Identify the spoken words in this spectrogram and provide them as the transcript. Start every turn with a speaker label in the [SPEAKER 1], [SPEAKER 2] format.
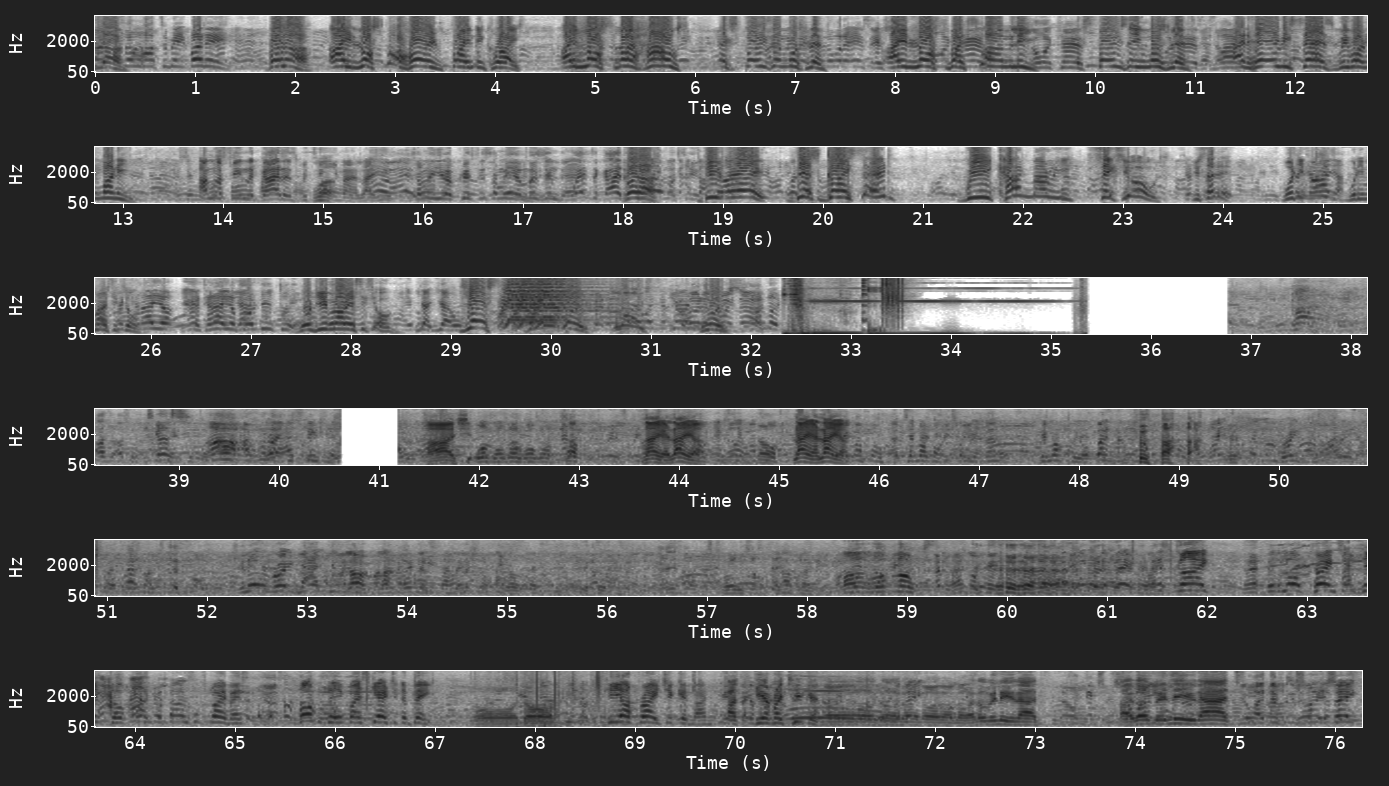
[SPEAKER 1] Islam.
[SPEAKER 2] so hard to make money.
[SPEAKER 1] Brother, I lost my home finding Christ. I lost my house exposing Muslims.
[SPEAKER 2] know what it is? It's-
[SPEAKER 1] I lost my family
[SPEAKER 2] No one cares.
[SPEAKER 1] exposing Muslims.
[SPEAKER 2] cares. It's life.
[SPEAKER 1] And here he says we want money.
[SPEAKER 3] I'm not seeing the guidance between
[SPEAKER 1] What?
[SPEAKER 3] you, man. Like, you, some of you are Christian, some of you are Muslim. Where's the guidance?
[SPEAKER 1] Brother,
[SPEAKER 3] I'm not seeing
[SPEAKER 1] do you, hey, this guy said we can marry six-year-olds. You said it. Would you marry? Would you marry six-year-old? Would you marry a six-year-old?
[SPEAKER 2] Yeah, yeah.
[SPEAKER 1] Yes. There you go. Close. Close.
[SPEAKER 2] Ah, I feel like he's thinking.
[SPEAKER 4] Ah, shit. Liar, liar. Liar, liar.
[SPEAKER 1] Take my phone. Take my phone. You're bad, man. Why you think you're road, man? You're road, man. Allow him, allow him. This guy did a lot of pranks on TikTok, 100,000 subscribers, compensated by scared to debate.
[SPEAKER 4] Oh, no.
[SPEAKER 1] Kia fried chicken, man.
[SPEAKER 4] Ah, Kia fried chicken? No, no, no, no, no, no. I don't believe that. I don't believe that.
[SPEAKER 1] You know what definition of debate?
